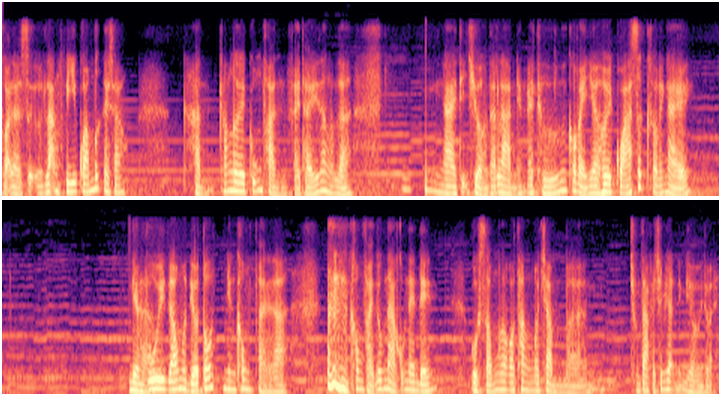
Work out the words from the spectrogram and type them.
gọi là sự lãng phí quá mức hay sao? Hẳn các ngươi cũng phải phải thấy rằng là ngài thị trưởng đã làm những cái thứ có vẻ như hơi quá sức so với ngài ấy. Niềm À. vui đó một điều tốt nhưng không phải là không phải lúc nào cũng nên đến. Cuộc sống nó có thăng có trầm và chúng ta phải chấp nhận những điều như vậy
